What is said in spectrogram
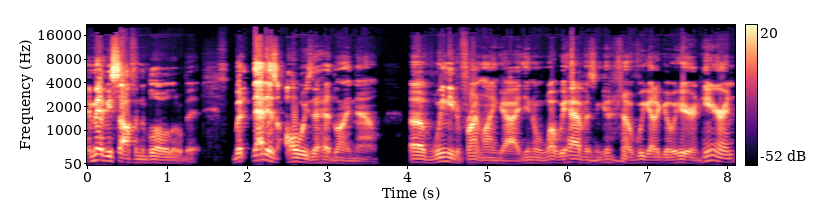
and maybe soften the blow a little bit. But that is always the headline now of we need a frontline guy. You know what we have isn't good enough. We got to go here and here and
